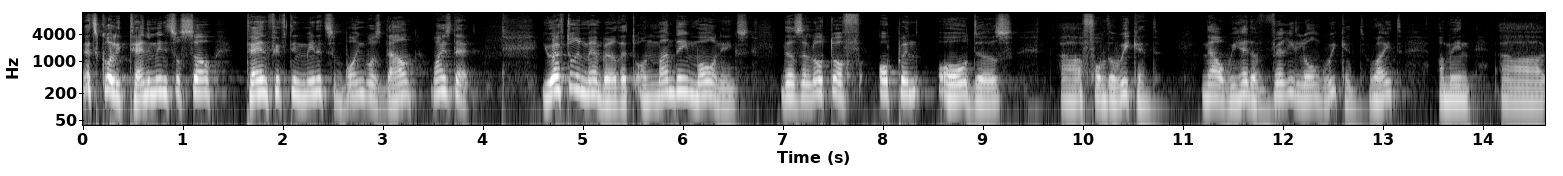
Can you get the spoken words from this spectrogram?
let's call it 10 minutes or so, 10, 15 minutes, Boeing was down. Why is that? You have to remember that on Monday mornings, there's a lot of open orders uh, from the weekend. Now, we had a very long weekend, right? I mean, uh,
